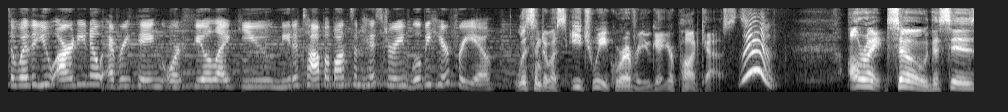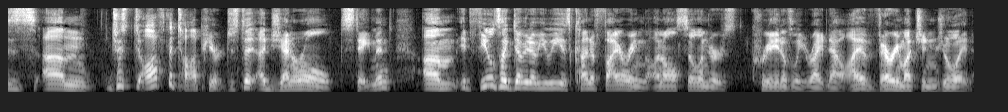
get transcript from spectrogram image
So, whether you already know everything or feel like you need a top up on some history, we'll be here for you. Listen to us each week wherever you get your podcasts. Woo! All right, so this is um, just off the top here, just a, a general statement. Um, it feels like WWE is kind of firing on all cylinders creatively right now. I have very much enjoyed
